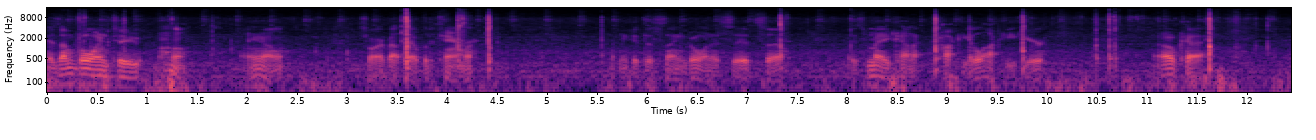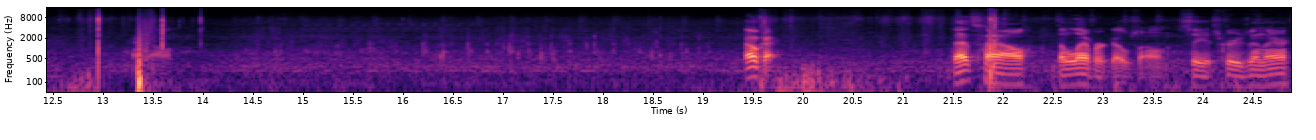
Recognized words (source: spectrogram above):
is I'm going to, you know, sorry about that with the camera. Let me get this thing going. It's, it's, uh, it's made kind of cocky-locky here. Okay. Hang on. Okay. That's how the lever goes on. See, it screws in there,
